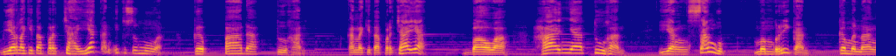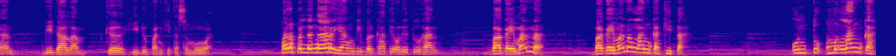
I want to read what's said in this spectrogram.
Biarlah kita percayakan itu semua kepada Tuhan, karena kita percaya bahwa hanya Tuhan yang sanggup memberikan kemenangan di dalam kehidupan kita semua. Para pendengar yang diberkati oleh Tuhan, bagaimana bagaimana langkah kita untuk melangkah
